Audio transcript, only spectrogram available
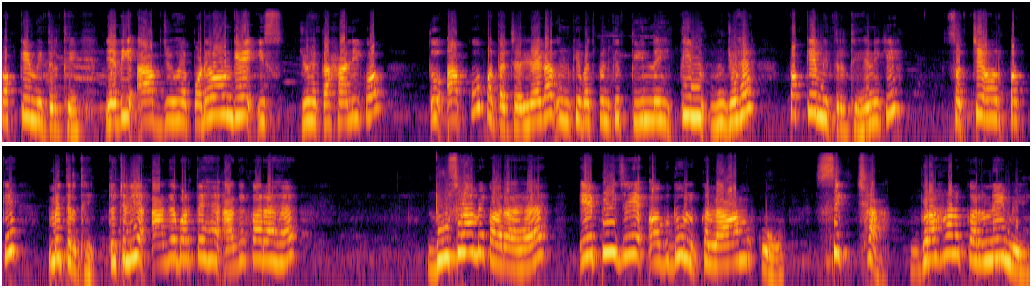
पक्के मित्र थे। यदि आप जो है पढ़े होंगे इस जो है कहानी को तो आपको पता चल जाएगा उनके बचपन के तीन नहीं, तीन जो है पक्के मित्र थे, यानी कि सच्चे और पक्के मित्र थे। तो चलिए आगे बढ़ते हैं, आगे कह रहा है, दूसरा में कह रहा है एपीजे अब्दुल कलाम को शिक्षा ग्रहण करने में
